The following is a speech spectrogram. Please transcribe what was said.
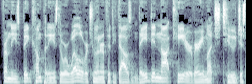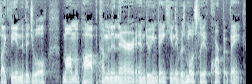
from these big companies that were well over 250,000. They did not cater very much to just like the individual mom and pop coming in there and doing banking. It was mostly a corporate bank.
